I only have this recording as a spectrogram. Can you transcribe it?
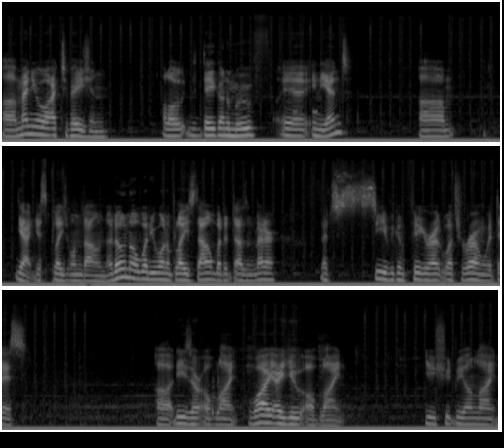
uh, manual activation. Although they're gonna move uh, in the end. Um, yeah, just place one down. I don't know what you want to place down, but it doesn't matter. Let's see if we can figure out what's wrong with this. Uh, these are offline. Why are you offline? You should be online.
